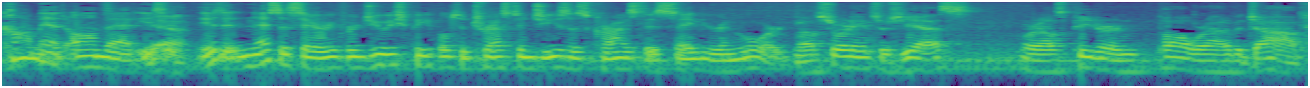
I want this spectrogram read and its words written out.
Comment on that. Is, yeah. it, is it necessary for Jewish people to trust in Jesus Christ as Savior and Lord? Well, short answer is yes or else Peter and Paul were out of a job.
